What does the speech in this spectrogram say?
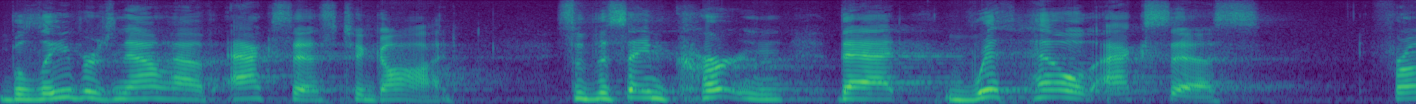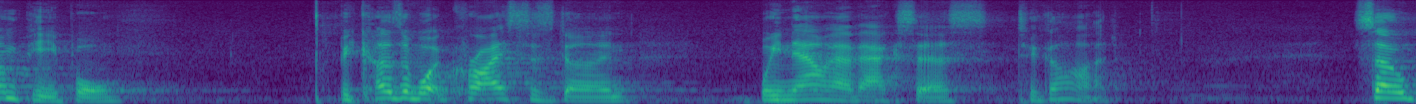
believers now have access to God. So the same curtain that withheld access from people, because of what Christ has done, we now have access to God. So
